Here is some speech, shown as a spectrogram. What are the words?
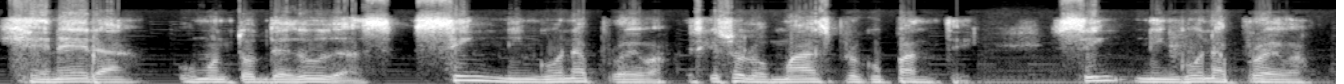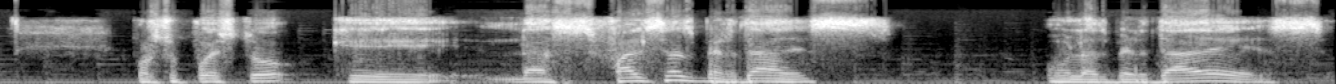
genera un montón de dudas sin ninguna prueba, es que eso es lo más preocupante, sin ninguna prueba, por supuesto que las falsas verdades o las verdades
